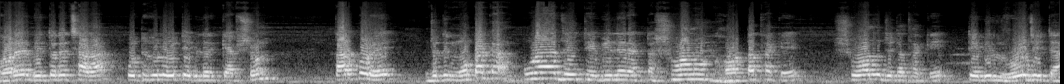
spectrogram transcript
ঘরের ভেতরে ছাড়া, ওটা হলো ওই টেবিলের ক্যাপশন তারপরে যদি মোটা পুরা যে টেবিলের একটা শোয়ানো ঘরটা থাকে, শোয়ানো যেটা থাকে, টেবিল রো যেটা,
